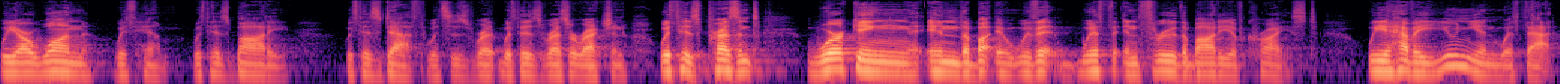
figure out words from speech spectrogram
We are one with him, with his body, with his death, with his, re- with his resurrection, with his present working in the, eh, with, it, with and through the body of Christ. We have a union with that.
